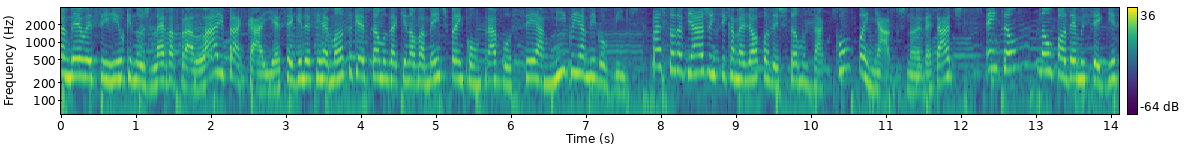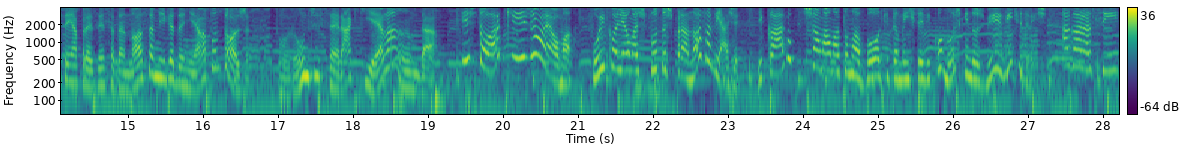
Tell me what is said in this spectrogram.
Arameu, esse rio que nos leva para lá e para cá. E é seguindo esse remanso que estamos aqui novamente para encontrar você, amigo e amigo ouvinte. Mas toda viagem fica melhor quando estamos acompanhados, não é verdade? Então, não podemos seguir sem a presença da nossa amiga Daniela Pantoja. Por onde será que ela anda? Estou aqui, Joelma. Fui colher umas frutas para nossa viagem. E claro, chamar uma turma boa que também esteve conosco em 2023. Agora sim,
